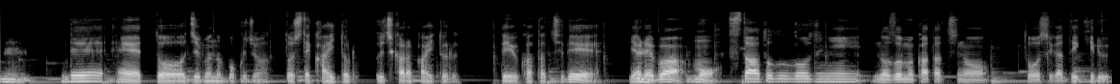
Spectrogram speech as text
うん。で、えーっと、自分の牧場として買い取る。うちから買い取るっていう形で、やれば、もう、スタートと同時に望む形の投資ができる、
